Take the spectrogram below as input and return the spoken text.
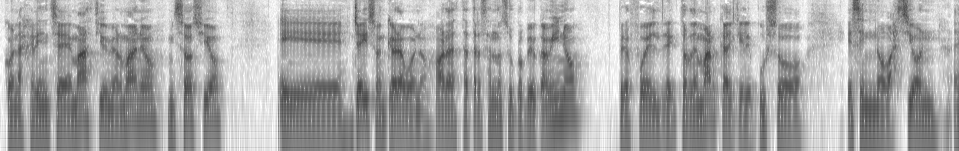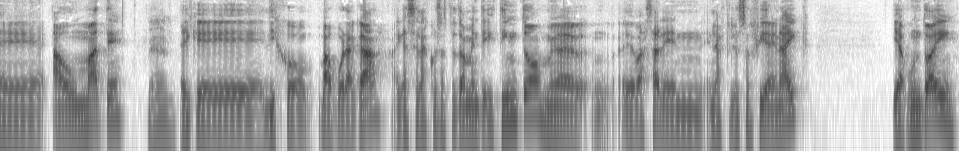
con la gerencia de Matthew, mi hermano, mi socio. Eh, Jason, que ahora, bueno, ahora está trazando su propio camino, pero fue el director de marca el que le puso esa innovación eh, a un mate. Bien. El que dijo, va por acá, hay que hacer las cosas totalmente distinto, me voy a eh, basar en, en la filosofía de Nike. Y apuntó ahí.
